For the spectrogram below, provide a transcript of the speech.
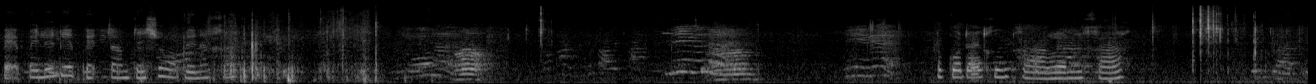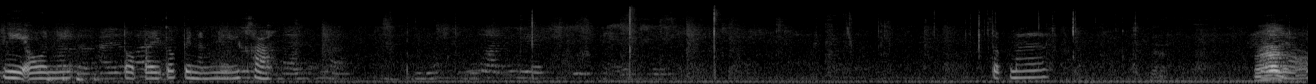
แปะไปเรื่อยๆแปะตามใจชอบเลยนะคะ ก็ได้ครึ่งทางแล้วนะคะนี่เอาอันนี้ต่อไปก็เป็นอันนี้ค่ะ ตัดมาบ้านยาว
